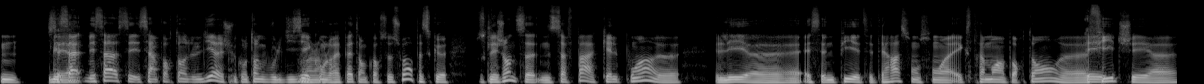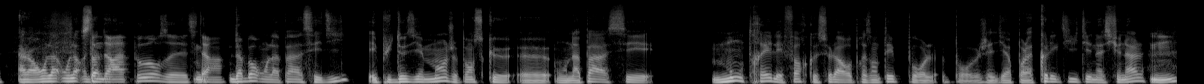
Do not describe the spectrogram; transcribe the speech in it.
Hmm. Mais ça, mais ça c'est c'est important de le dire et je suis content que vous le disiez Voilà. et qu'on le répète encore ce soir parce que, parce que les gens ne, sa- ne savent pas à quel point euh, les euh, S&P, etc. sont, sont extrêmement importants, euh, Et- Fitch et euh, Alors, on l'a, on l'a- Standard Poor's, euh, etc. D'abord, on l'a pas assez dit. Et puis, deuxièmement, je pense que euh, on n'a pas assez montrer l'effort que cela représentait pour, j'allais dire, pour la collectivité nationale Mhm.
